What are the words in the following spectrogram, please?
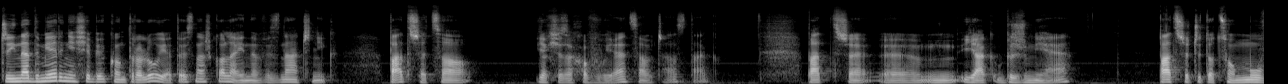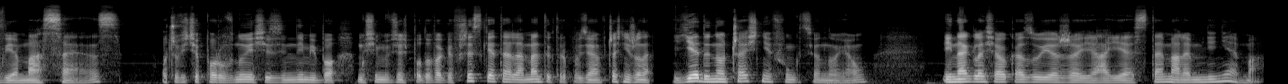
Czyli nadmiernie siebie kontroluje, to jest nasz kolejny wyznacznik. Patrzę, co, jak się zachowuje cały czas, tak? Patrzę, jak brzmię, patrzę, czy to, co mówię, ma sens, Oczywiście porównuje się z innymi, bo musimy wziąć pod uwagę wszystkie te elementy, które powiedziałem wcześniej, że one jednocześnie funkcjonują i nagle się okazuje, że ja jestem, ale mnie nie ma.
